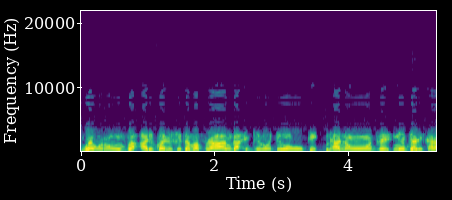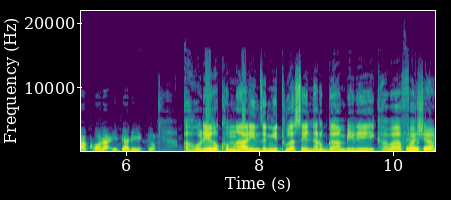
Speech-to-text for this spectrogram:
we urumva ariko yishyuza amafaranga igihutihuti nta n'uwuzi n'ibyo ariko arakora ibyo ari byo. Aho rero ko mwarinze mwitura sentare ubwa mbere ikabafasha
